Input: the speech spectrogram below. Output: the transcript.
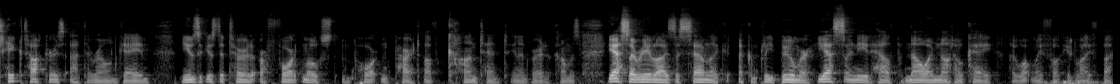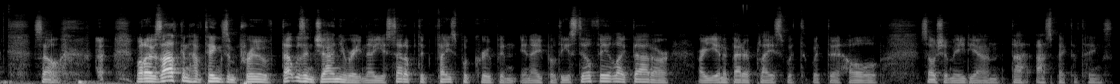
TikTokers at their own game. Music is the third or fourth most important part of content, in inverted commas. Yes, I realise I sound like a complete boomer. Yes, I need help. No, I'm not okay. I want my fucking life back. So, when I was asking, have things improved? That was in January. Now, you set up the Facebook group in, in April. Do you still feel like that, or are you in a better place with, with the whole social media and that aspect of things?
